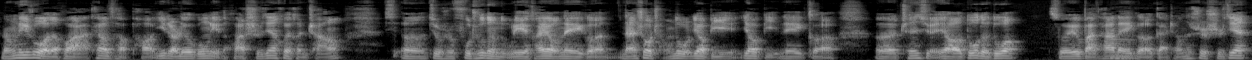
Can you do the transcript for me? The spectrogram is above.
能力弱的话，他要跑跑一点六公里的话，时间会很长。呃，就是付出的努力还有那个难受程度要比要比那个呃陈雪要多得多，所以我把他那个改成的是时间，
